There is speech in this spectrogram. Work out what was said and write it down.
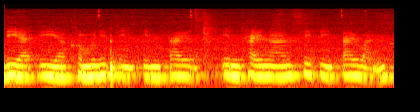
Dear Ear community in, Thai, in Tainan City, Taiwan,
